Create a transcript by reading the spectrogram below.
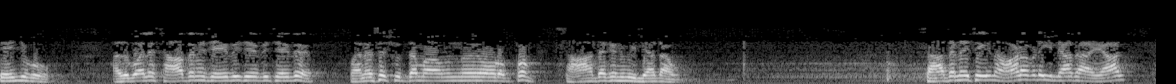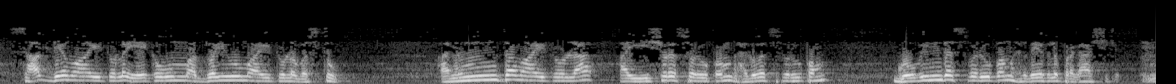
തേഞ്ഞു പോവും. അതുപോലെ സാധന ചെയ്ത് ചെയ്ത് ചെയ്ത് മനസ്സ് ശുദ്ധമാവുന്നതിനോടൊപ്പം സാധകനും ഇല്ലാതാവും. സാധന ചെയ്യുന്ന ആളവിടെ ഇല്ലാതായാൽ സാധ്യമായിട്ടുള്ള ഏകവും അദ്വൈവുമായിട്ടുള്ള വസ്തു അനന്തമായിട്ടുള്ള ആ ഈശ്വര സ്വരൂപം ഭഗവത് സ്വരൂപം ഗോവിന്ദ സ്വരൂപം ഹൃദയത്തിൽ പ്രകാശിക്കും.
